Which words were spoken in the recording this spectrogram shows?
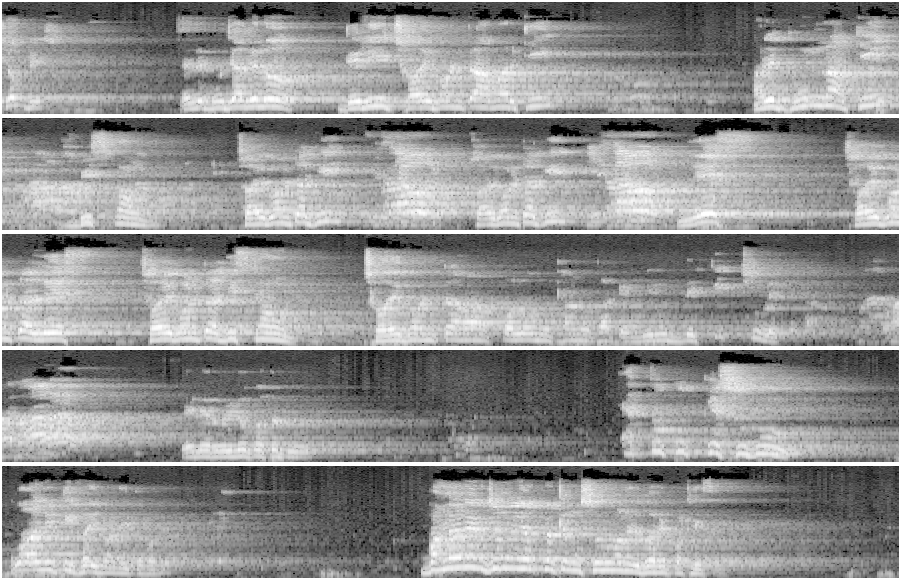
চব্বিশ। তাহলে বোঝা গেল ডেলি ছয় ঘণ্টা আমার কি? আরে ঘুম না কি? ডিসকাউন্ট। ছয় ঘণ্টা কি? ছয় ঘণ্টা কি? লেস। ছয় ঘণ্টা লেস ছয় ঘণ্টা ডিসকাউন্ট ছয় ঘণ্টা কলম উঠানো থাকে, বিরুদ্ধে কিচ্ছু লেখে রইল কতটুকু? এতটুককে শুধু কোয়ালিটিফাই বানাইতে হবে। বানানোর জন্যই আপনাকে মুসলমানের ঘরে পাঠাইছে।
